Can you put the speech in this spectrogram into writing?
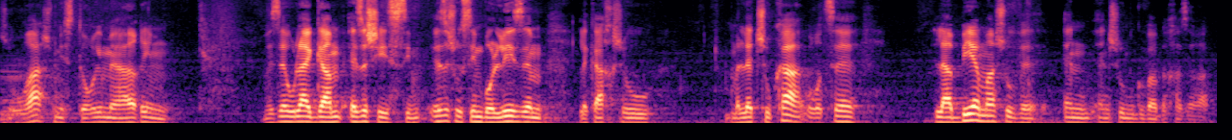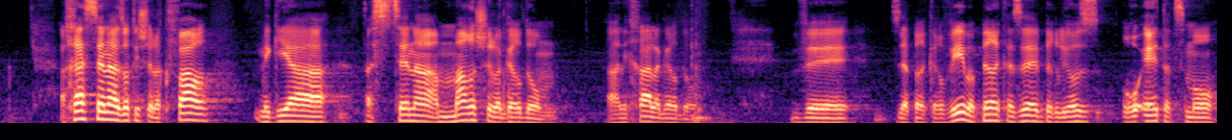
שהוא רעש מסתורי מההרים. וזה אולי גם איזושהי, איזשהו סימבוליזם לכך שהוא מלא תשוקה, הוא רוצה להביע משהו ואין שום תגובה בחזרה. אחרי הסצנה הזאת של הכפר מגיעה הסצנה המר של הגרדום, ההליכה על הגרדום. וזה הפרק הרביעי, בפרק הזה ברליוז רואה את עצמו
